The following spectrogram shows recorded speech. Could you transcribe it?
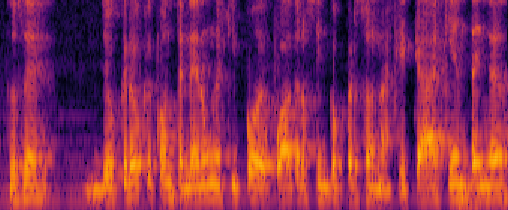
Entonces, yo creo que con tener un equipo de 4 o 5 personas, que cada quien tenga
